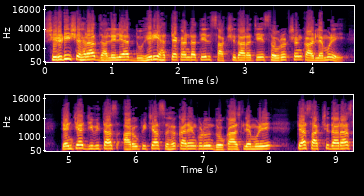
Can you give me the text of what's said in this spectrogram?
शिर्डी शहरात झालेल्या दुहेरी हत्याकांडातील साक्षीदाराचे संरक्षण काढल्यामुळे त्यांच्या जीवितास आरोपीच्या सहकाऱ्यांकडून धोका असल्यामुळे त्या साक्षीदारास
